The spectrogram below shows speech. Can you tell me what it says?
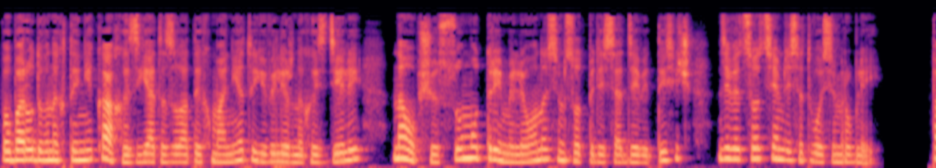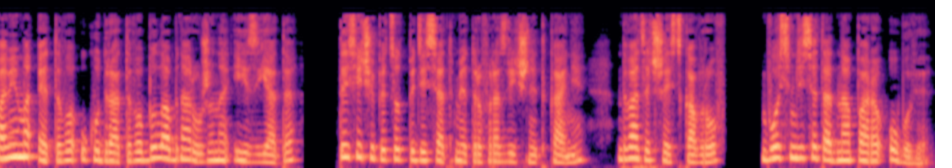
В оборудованных тайниках изъято золотых монет и ювелирных изделий на общую сумму 3 миллиона 759 тысяч 978 рублей. Помимо этого у Кудратова было обнаружено и изъято 1550 метров различной ткани, 26 ковров, 81 пара обуви.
